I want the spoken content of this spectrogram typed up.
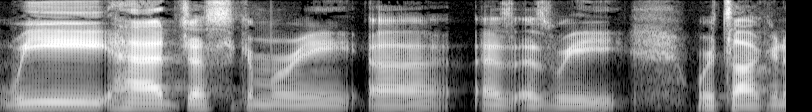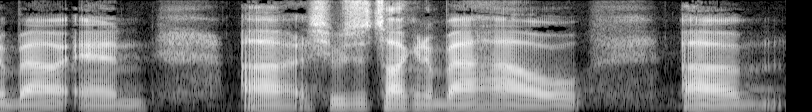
we had Jessica Marie uh, as as we were talking about, and uh, she was just talking about how um,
